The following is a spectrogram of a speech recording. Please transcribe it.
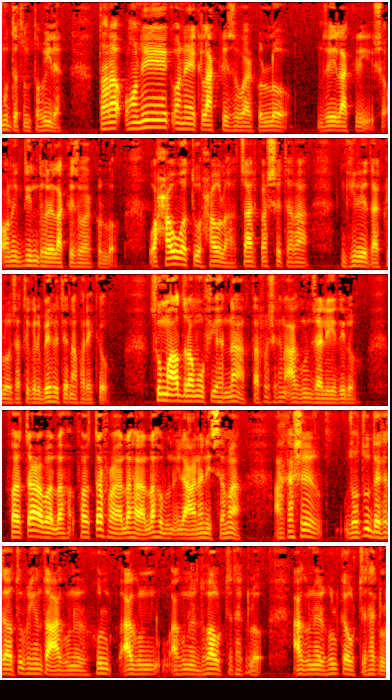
মুদাতুন তহিলা তারা অনেক অনেক লাকড়ি জোগাড় করল। যে লাকড়ি অনেক দিন ধরে লাকড়ি জোগাড় করল। ও হাওয়া তু হাওলা, চারপাশে তারা ঘিরে রাখল যাতে করে বের হইতে না পারে কেউ। সুমা আদরামু ফিহার না তারপর সেখানে আগুন জ্বালিয়ে দিল। ফারতাফা আল্লাহ আল্লাহ ইলা আনানি সামা। আকাশের যত দেখা যায় অত পর্যন্ত আগুনের হুল, আগুন, আগুনের ধোয়া উঠতে থাকল, আগুনের হুলকা উঠতে থাকল।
